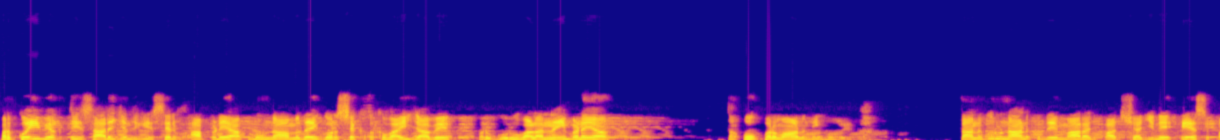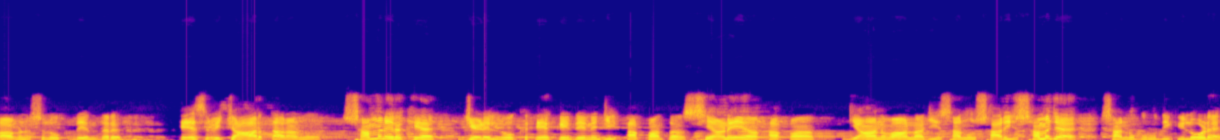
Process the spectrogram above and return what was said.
ਪਰ ਕੋਈ ਵਿਅਕਤੀ ਸਾਰੀ ਜ਼ਿੰਦਗੀ ਸਿਰਫ ਆਪਣੇ ਆਪ ਨੂੰ ਨਾਮ ਦਾ ਹੀ ਗੁਰਸਿੱਖ ਅਖਵਾਈ ਜਾਵੇ, ਪਰ ਗੁਰੂ ਵਾਲਾ ਨਹੀਂ ਬਣਿਆ। ਤਾਂ ਉਹ ਪ੍ਰਮਾਣ ਨਹੀਂ ਹੋਵੇਗਾ। ਧੰਨ ਗੁਰੂ ਨਾਨਕ ਦੇਵ ਮਹਾਰਾਜ ਪਾਤਸ਼ਾਹ ਜੀ ਨੇ ਇਸ ਪਾਵਨ ਸ਼ਲੋਕ ਦੇ ਅੰਦਰ ਇਸ ਵਿਚਾਰਧਾਰਾ ਨੂੰ ਸਾਹਮਣੇ ਰੱਖਿਆ ਜਿਹੜੇ ਲੋਕ ਇਹ ਕਹਿੰਦੇ ਨੇ ਜੀ, ਆਪਾਂ ਤਾਂ ਸਿਆਣੇ ਆ, ਆਪਾਂ ਗਿਆਨਵਾਨ ਆ ਜੀ, ਸਾਨੂੰ ਸਾਰੀ ਸਮਝ ਹੈ, ਸਾਨੂੰ ਗੁਰੂ ਦੀ ਕੀ ਲੋੜ ਹੈ?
